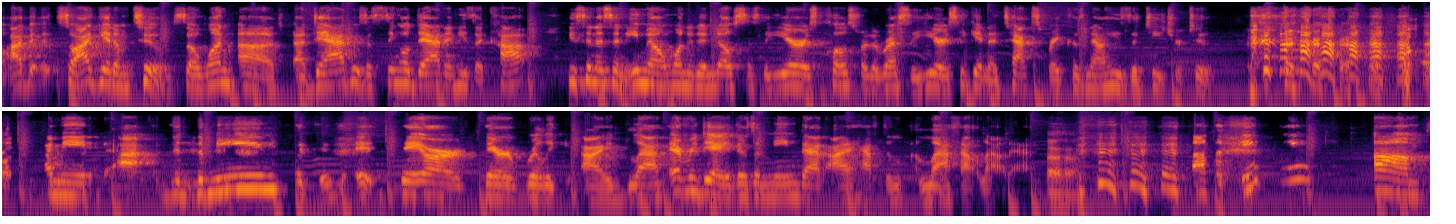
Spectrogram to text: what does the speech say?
I, so I get them too. So one, uh, a dad who's a single dad and he's a cop, he sent us an email and wanted to know since the year is closed for the rest of the year, is he getting a tax break? Because now he's a teacher too. I mean, I, the, the meme, it, it, they are, they're really, I laugh every day. There's a meme that I have to laugh out loud at. Uh-huh. uh, the thinking, um,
